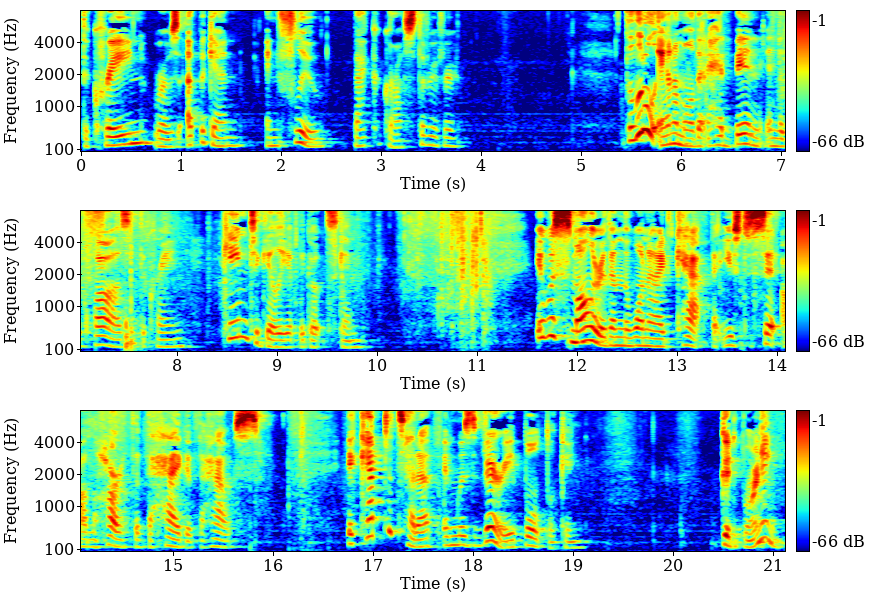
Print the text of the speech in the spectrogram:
The crane rose up again and flew back across the river. The little animal that had been in the claws of the crane came to Gilly of the goatskin. It was smaller than the one eyed cat that used to sit on the hearth of the hag of the house. It kept its head up and was very bold looking. Good morning,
